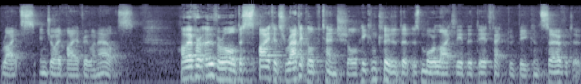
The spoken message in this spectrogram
rights enjoyed by everyone else. However, overall, despite its radical potential, he concluded that it was more likely that the effect would be conservative.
